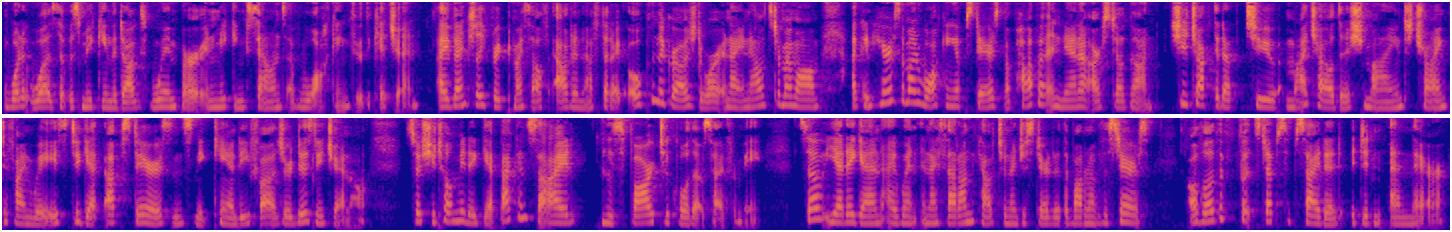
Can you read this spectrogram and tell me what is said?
what it was that was making the dogs whimper and making sounds of walking through the kitchen. I eventually freaked myself out enough that I opened the garage door and I announced to my mom, I can hear someone walking upstairs, but Papa and Nana are still gone. She chalked it up to my childish mind trying to find ways to get upstairs and sneak candy, fudge, or Disney Channel. So she told me to get back inside. It was far too cold outside for me. So, yet again, I went and I sat on the couch and I just stared at the bottom of the stairs. Although the footsteps subsided, it didn't end there.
